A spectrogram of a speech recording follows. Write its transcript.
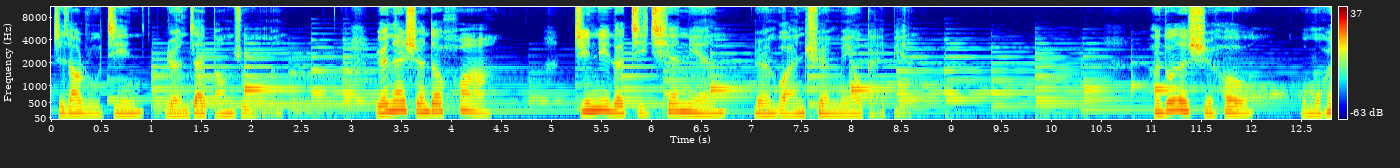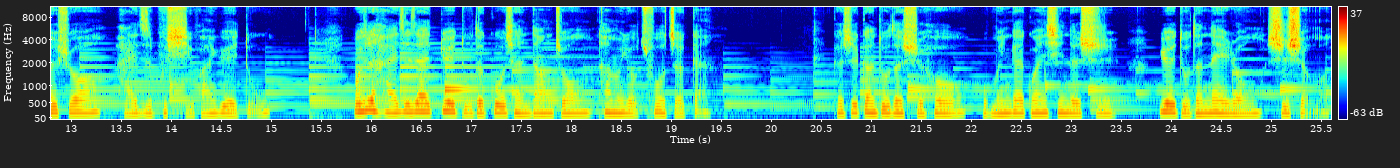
直到如今仍在帮助我们。原来神的话经历了几千年，仍完全没有改变。很多的时候，我们会说孩子不喜欢阅读，或是孩子在阅读的过程当中，他们有挫折感。可是更多的时候，我们应该关心的是阅读的内容是什么？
